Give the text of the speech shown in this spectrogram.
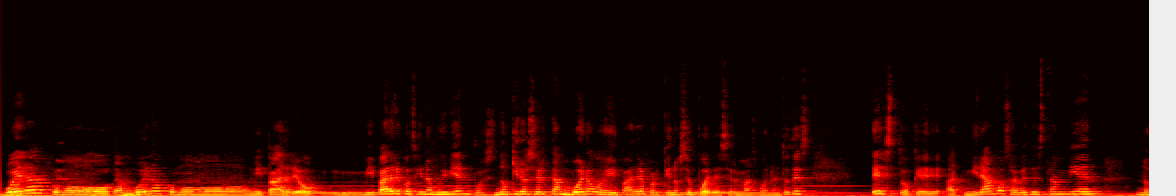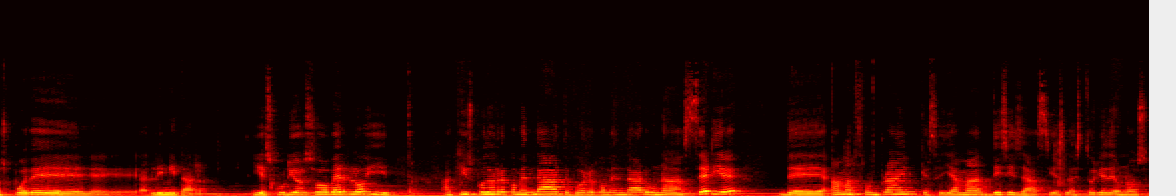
buena como tan bueno como mi padre o mi padre cocina muy bien pues no quiero ser tan bueno como mi padre porque no se puede ser más bueno entonces esto que admiramos a veces también nos puede limitar. Y es curioso verlo y aquí os puedo recomendar, te puedo recomendar una serie de Amazon Prime que se llama This Is Us y es la historia de unos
